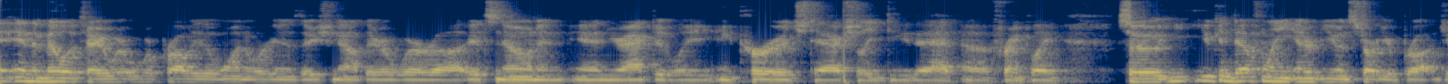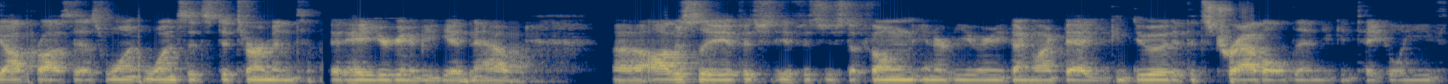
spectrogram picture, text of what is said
in, the military, we're, we're, probably the one organization out there where uh, it's known and, and you're actively encouraged to actually do that, uh, frankly. So you, you, can definitely interview and start your job process one, once it's determined that, hey, you're going to be getting out. Uh, obviously, if it's if it's just a phone interview or anything like that, you can do it. If it's travel, then you can take leave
